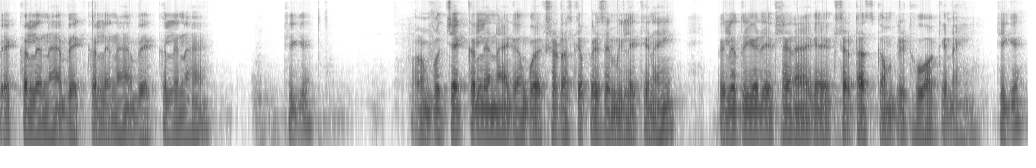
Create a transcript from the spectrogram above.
बैक कर लेना है, बैक कर लेना है, बैक कर लेना है। ठीक है? और हमको चेक कर लेना है कि हमको एक्स्ट्रा टास्क के पैसे मिले कि नहीं। पहले तो ये देख लेना है कि एक्स्ट्रा टास्क कंप्लीट हुआ कि नहीं। ठीक है?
